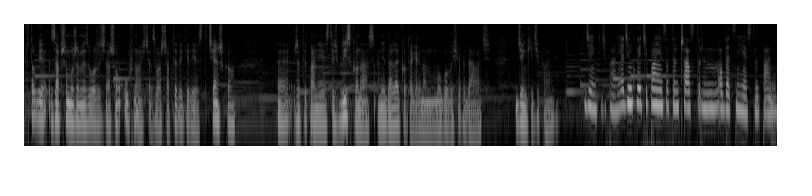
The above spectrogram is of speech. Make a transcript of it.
w Tobie zawsze możemy złożyć naszą ufność, a zwłaszcza wtedy, kiedy jest ciężko, e, że Ty, Panie, jesteś blisko nas, a nie daleko, tak jak nam mogłoby się wydawać. Dzięki Ci, Panie. Dzięki Ci, Panie. Ja dziękuję Ci, Panie, za ten czas, w którym obecnie jestem, Panie.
